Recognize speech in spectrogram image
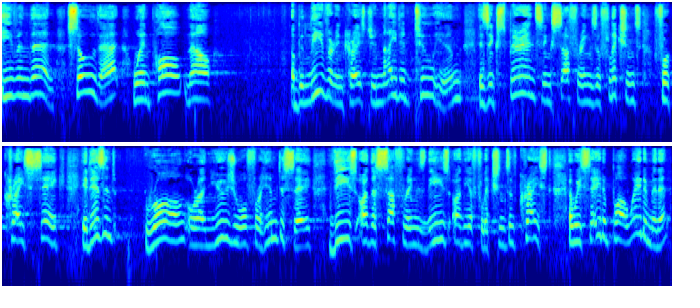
even then. So that when Paul, now a believer in Christ, united to him, is experiencing sufferings, afflictions for Christ's sake, it isn't wrong or unusual for him to say, These are the sufferings, these are the afflictions of Christ. And we say to Paul, Wait a minute,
